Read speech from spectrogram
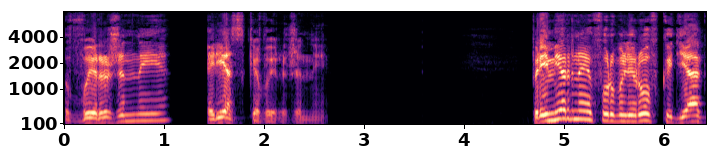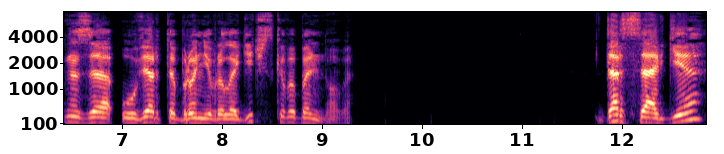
выраженные, резко выраженные. Примерная формулировка диагноза у вертоброневрологического больного. Дорсальгия,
